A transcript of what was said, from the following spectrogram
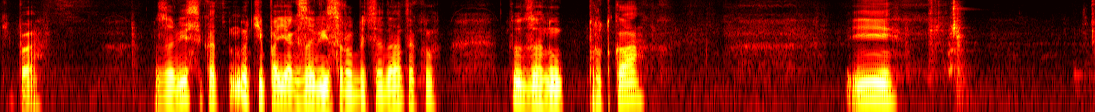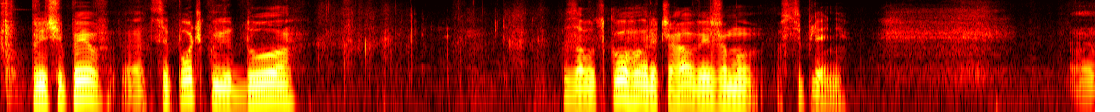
типа, завісика, ну, типа як завіс робиться, да, таку. Тут загнув прутка і причепив е, цепочкою до заводського рычага вижиму сцеплення. Е,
